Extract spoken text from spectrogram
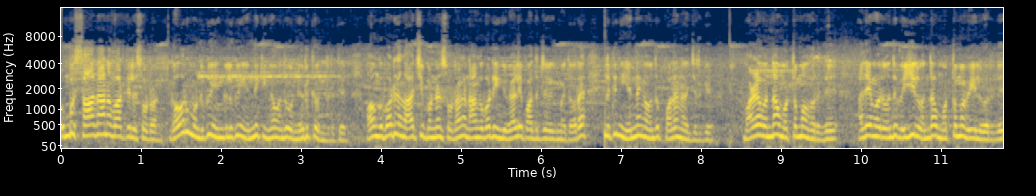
ரொம்ப சாதாரண வார்த்தையில் சொல்கிறாங்க கவர்மெண்ட்டுக்கும் எங்களுக்கும் என்றைக்குங்க வந்து ஒரு நெருக்கம் இருந்திருக்கு அவங்க பாட்டு அங்கே ஆட்சி பண்ணுறேன்னு சொல்கிறாங்க நாங்கள் பாட்டு இங்கே வேலையை பார்த்துட்டு இருக்குமே தவிர எங்களுக்கு என்னங்க வந்து பலன் அடைஞ்சிருக்கு மழை வந்தால் மொத்தமாக வருது. அதே மாதிரி வந்து வெயில் வந்தால் மொத்தமாக வெயில் வருது.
